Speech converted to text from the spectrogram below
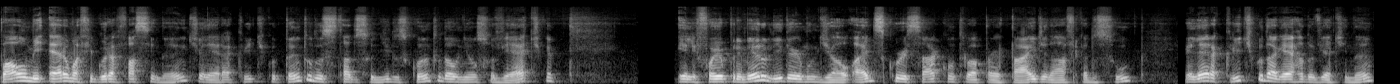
Palme era uma figura fascinante, ele era crítico tanto dos Estados Unidos quanto da União Soviética. Ele foi o primeiro líder mundial a discursar contra o apartheid na África do Sul. Ele era crítico da Guerra do Vietnã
